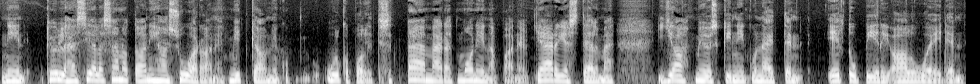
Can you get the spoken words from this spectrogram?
niin kyllähän siellä sanotaan ihan suoraan, että mitkä on niin kuin ulkopoliittiset päämäärät, moninapainen järjestelmä ja myöskin niin kuin näiden etupiirialueiden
